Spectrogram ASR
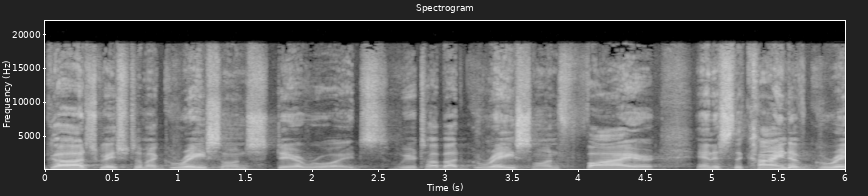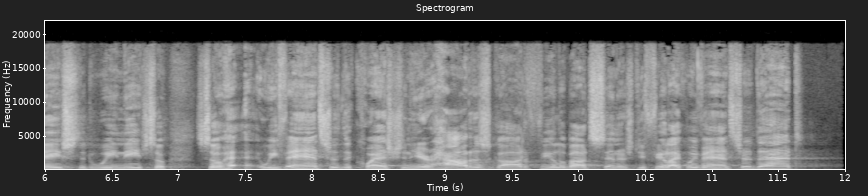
God's grace. We're talking about grace on steroids. We're talking about grace on fire. And it's the kind of grace that we need. So, so we've answered the question here how does God feel about sinners? Do you feel like we've answered that?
